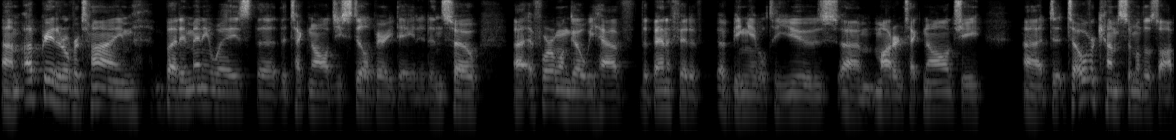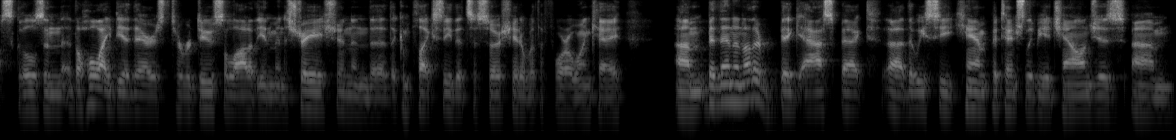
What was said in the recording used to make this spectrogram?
um, upgraded over time, but in many ways the the technology is still very dated. And so uh, at 401Go, we have the benefit of, of being able to use um, modern technology uh, to, to, overcome some of those obstacles. And the whole idea there is to reduce a lot of the administration and the, the complexity that's associated with a 401k. Um, but then another big aspect uh, that we see can potentially be a challenge is um,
